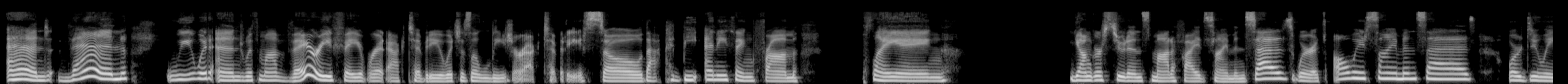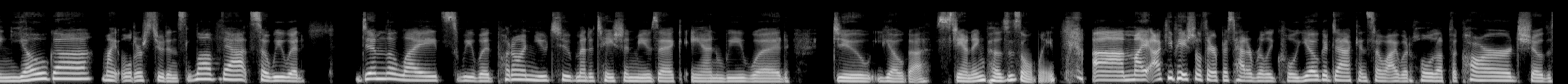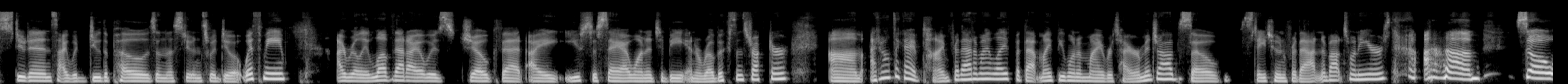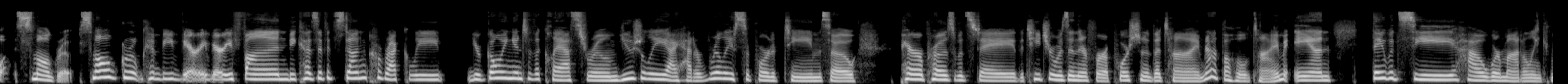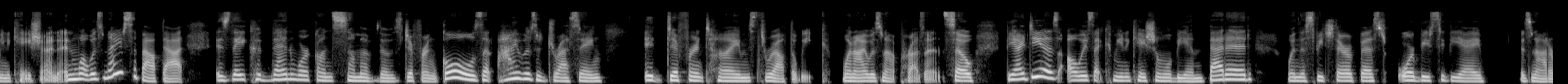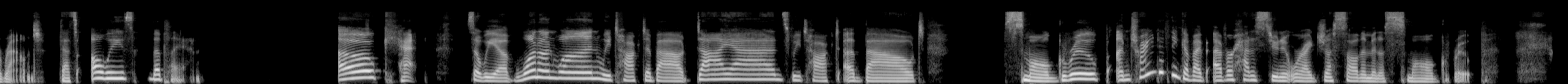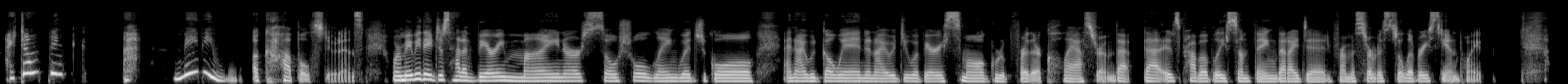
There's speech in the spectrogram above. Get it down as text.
And then we would end with my very favorite activity, which is a leisure activity. So that could be anything from playing younger students modified Simon Says, where it's always Simon Says, or doing yoga. My older students love that. So we would dim the lights, we would put on YouTube meditation music, and we would do yoga, standing poses only. Um, my occupational therapist had a really cool yoga deck. And so I would hold up the card, show the students, I would do the pose, and the students would do it with me. I really love that. I always joke that I used to say I wanted to be an aerobics instructor. Um, I don't think I have time for that in my life, but that might be one of my retirement jobs. So stay tuned for that in about 20 years. Um, so small group, small group can be very, very fun because if it's done correctly, you're going into the classroom. Usually I had a really supportive team. So parapros would stay. The teacher was in there for a portion of the time, not the whole time. And they would see how we're modeling communication. And what was nice about that is they could then work on some of those different goals that I was addressing at different times throughout the week when I was not present. So the idea is always that communication will be embedded when the speech therapist or BCBA is not around. That's always the plan. Okay. So we have one on one. We talked about dyads. We talked about small group. I'm trying to think if I've ever had a student where I just saw them in a small group. I don't think maybe a couple students or maybe they just had a very minor social language goal and i would go in and i would do a very small group for their classroom that that is probably something that i did from a service delivery standpoint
